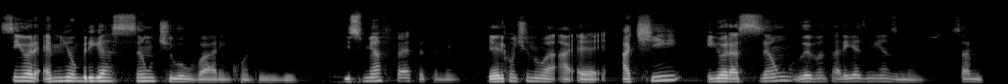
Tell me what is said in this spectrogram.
Senhor, é minha obrigação te louvar enquanto eu viver. Isso me afeta também. E aí ele continua: a, é, a ti, em oração, levantarei as minhas mãos. Sabe?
